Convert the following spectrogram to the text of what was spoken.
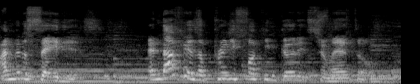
I'm gonna say this. And that has a pretty fucking good instrumental.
